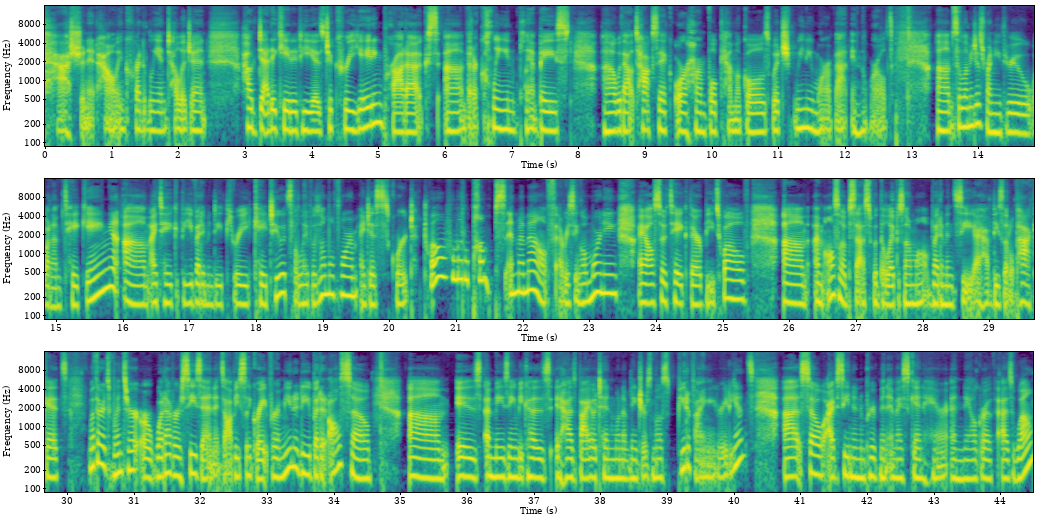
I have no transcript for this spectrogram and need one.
passionate, how incredibly intelligent, how dedicated he is to creating products um, that are clean, plant based, uh, without toxic or harmful chemicals, which we need more of that in the world. Um, so let me just run you through what I'm taking. Um, I take the vitamin D3 K2, it's the liposomal form. I just squirt 12 little pumps in my mouth every single morning. I also take their B12. Um, I'm also obsessed with the liposomal vitamin C. I have these little packets whether it's winter or whatever season, it's obviously great for immunity, but it also um, is amazing because it has biotin, one of nature's most beautifying ingredients. Uh, so I've seen an improvement in my skin, hair, and nail growth as well.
